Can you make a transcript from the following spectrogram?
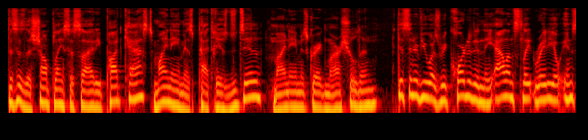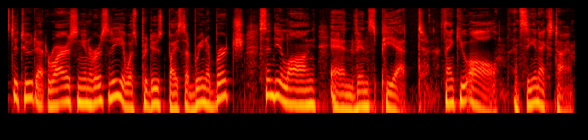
This is the Champlain Society podcast. My name is Patrice Dutil. My name is Greg Marchildon. This interview was recorded in the Allan Slaight Radio Institute at Ryerson University. It was produced by Sabrina Birch, Cindy Long, and Vince Piet. Thank you all, and see you next time.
